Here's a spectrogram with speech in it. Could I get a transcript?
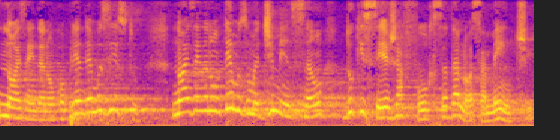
nós ainda não compreendemos isto. Nós ainda não temos uma dimensão do que seja a força da nossa mente.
